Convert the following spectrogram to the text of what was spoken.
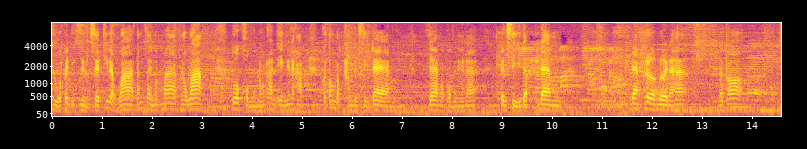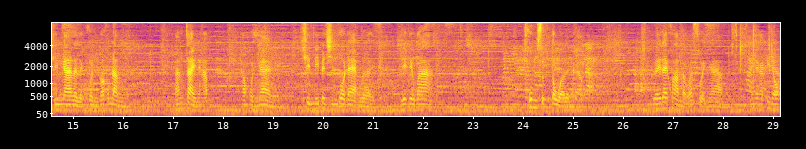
ถือว่าเป็นอีกหนึ่งเซตที่แบบว่าตั้งใจมากๆ เพราะว่าตัวผมของน้องรันเองเนี่ยนะครับ ก็ต้องแบบทำเป็นสีแดง แดงของผมเป็นอย่างนี้นะ เป็นสีแบบแดงแดงเพลิงเลยนะฮะ แล้วก็ทีมงานหลาย ๆ คนก็กำลังตั้งใจนะครับทำผลงานชิ้นนี้เป็นชิ้นโบแดงเลย เรียกได้ว่า ทุ่มสุดตัวเลยนะครับ เพื่อให้ได้ความแบบว่าสวยงามนี่นะครับพี่นก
